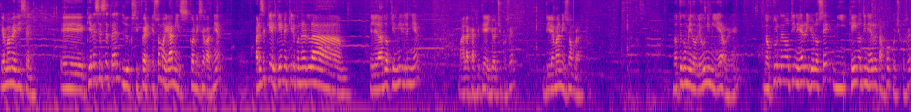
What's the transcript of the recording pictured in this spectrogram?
¿Qué más me dicen? Eh, ¿Quién es ese tal Lucifer? Eso Mairamis con mis Sebas, ¿ya? Parece que el Kane me quiere poner la... El heraldo aquí en midlane, ¿ya? Mala cajetea yo, chicos, ¿eh? Diré mal mi sombra. No tengo mi W ni mi R, ¿eh? Nocturne no tiene R, yo lo sé. Mi Kane no tiene R tampoco, chicos, ¿eh?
